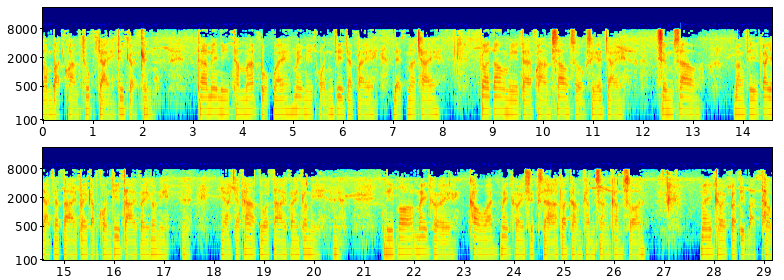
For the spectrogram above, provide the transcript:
บำบัดความทุกข์ใจที่เกิดขึ้น ถ้าไม่มีธรรมะปลูกไว้ ไม่มีผลที่จะไปเด็ดมาใช้ ก็ต้องมีแต่ความเศร้าโศกเสียใจ ซึมเศร้า บางทีก็อยากจะตายไปกับคนที่ตายไปก็มี อยากจะฆ่าตัวตายไปก็มี นี่เพราะไม่เคยเข้าวัดไม่เคยศึกษาพระธรรมคำสั่งคำสอน ไม่เคยปฏิบัติธรรม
